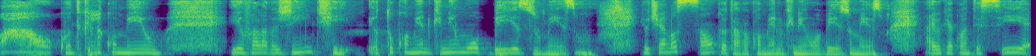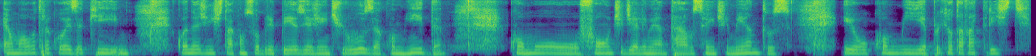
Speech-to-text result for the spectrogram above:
Uau, quanto que ela comeu! E eu falava, gente, eu tô comendo que nem um obeso mesmo. Eu tinha noção que eu tava comendo que nem um obeso mesmo. Aí o que acontecia é uma outra coisa que, quando a gente está com sobrepeso e a gente usa a comida como fonte de alimentar os sentimentos, eu comia porque eu tava triste.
